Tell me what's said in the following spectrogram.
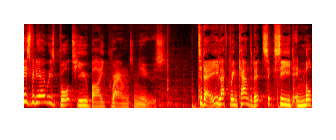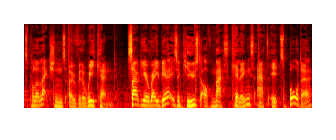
This video is brought to you by Ground News. Today, left wing candidates succeed in multiple elections over the weekend. Saudi Arabia is accused of mass killings at its border.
